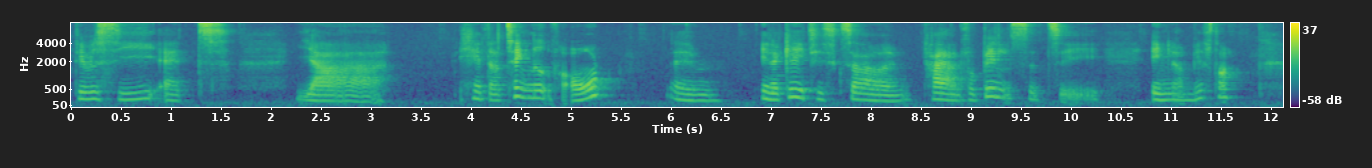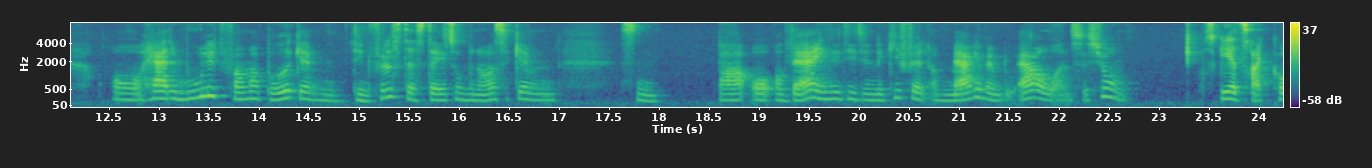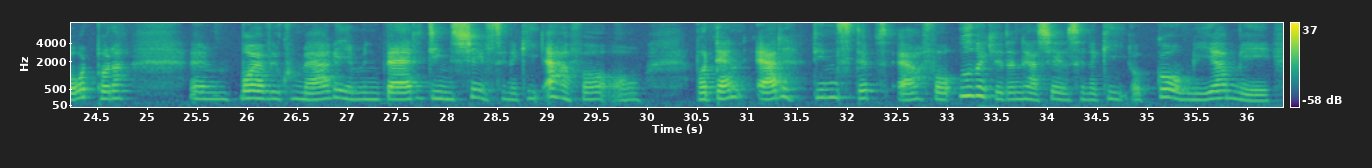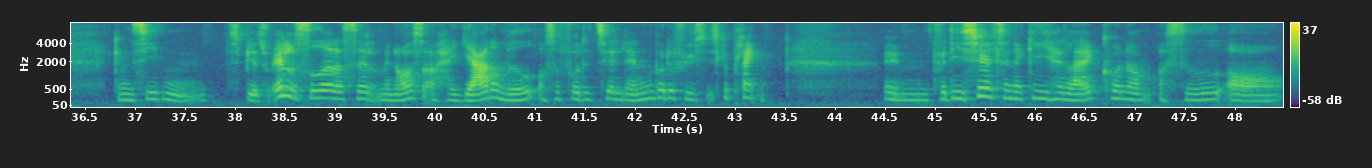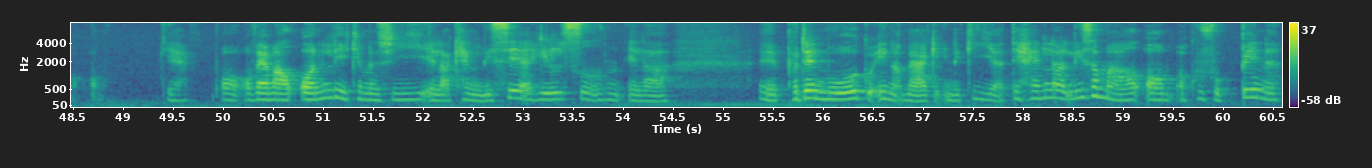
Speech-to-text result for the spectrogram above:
Det vil sige, at jeg henter ting ned fra oven. Øhm, energetisk så øhm, har jeg en forbindelse til engle og mestre. Og her er det muligt for mig, både gennem din fødselsdagsdato, men også gennem sådan bare at, at være inde i dit energifelt og mærke, hvem du er over en session. Måske jeg trække kort på dig, øh, hvor jeg vil kunne mærke, jamen, hvad er det, din sjæls energi er her for, og hvordan er det, dine steps er for at udvikle den her sjæls energi og gå mere med, kan man sige, den spirituelle side af dig selv, men også at have hjertet med, og så få det til at lande på det fysiske plan. Øhm, fordi sjælsenergi handler ikke kun om at sidde og, og, ja, og, og være meget åndelig, kan man sige, eller kanalisere hele tiden, eller øh, på den måde gå ind og mærke energier. Det handler lige så meget om at kunne forbinde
